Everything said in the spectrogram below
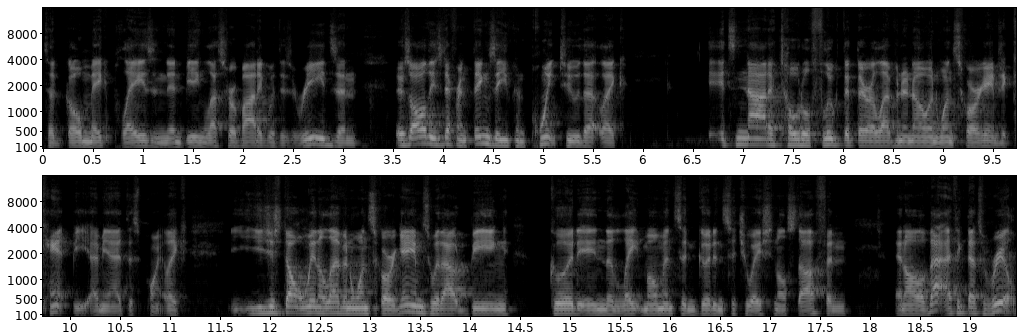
to go make plays, and then being less robotic with his reads. And there's all these different things that you can point to that like it's not a total fluke that they're 11 and 0 in one score games. It can't be. I mean, at this point, like you just don't win 11 one score games without being good in the late moments and good in situational stuff and and all of that. I think that's real.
